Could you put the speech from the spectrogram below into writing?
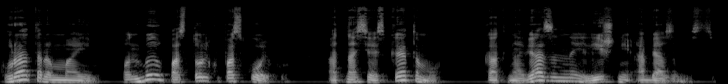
Куратором моим он был постольку-поскольку, относясь к этому как навязанной лишней обязанности.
